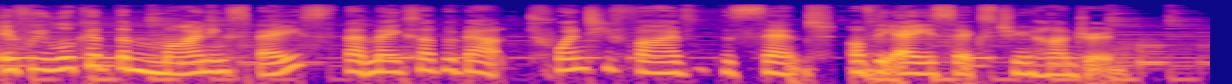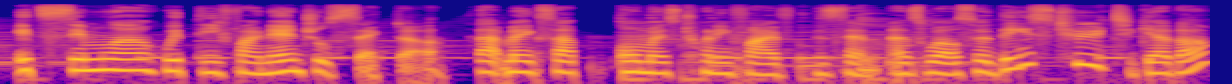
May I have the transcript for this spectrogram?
If we look at the mining space, that makes up about 25% of the ASX 200. It's similar with the financial sector. That makes up almost 25% as well. So these two together,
